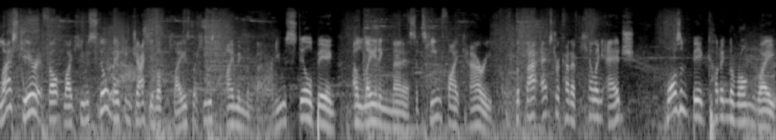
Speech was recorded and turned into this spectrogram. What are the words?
last year it felt like he was still making JackeyLove plays, but he was timing them better, and he was still being a laning menace, a team fight carry. But that extra kind of killing edge wasn't big cutting the wrong way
